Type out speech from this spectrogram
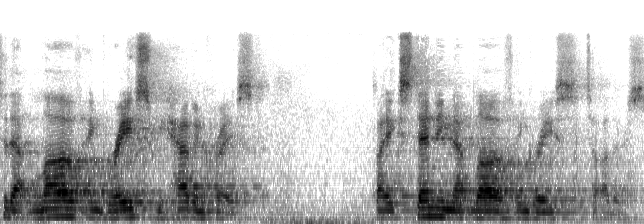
to that love and grace we have in Christ by extending that love and grace to others.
